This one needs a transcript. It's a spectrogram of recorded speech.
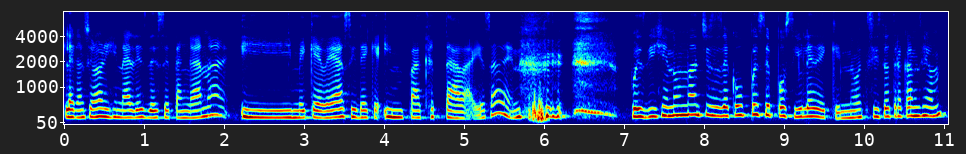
La canción original es de Zetangana y me quedé así de que impactada, ya saben. pues dije, no manches, o sea, ¿cómo puede ser posible de que no exista otra canción?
